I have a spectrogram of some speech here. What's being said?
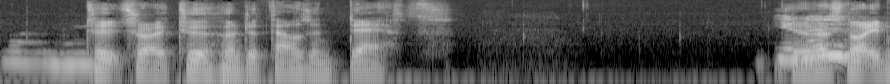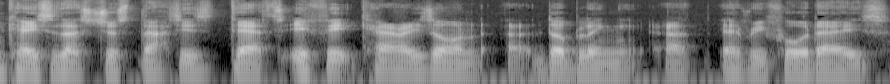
Blimey. Two, sorry, two hundred thousand deaths. You You know, know, that's not even cases. That's just that is deaths. If it carries on uh, doubling at every four days,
